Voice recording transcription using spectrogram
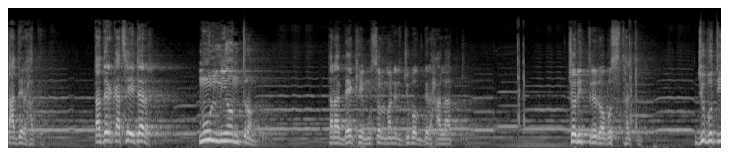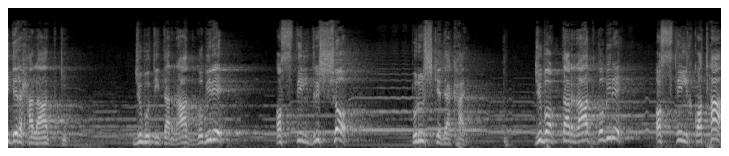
তাদের হাতে। তাদের কাছে এটার মূল নিয়ন্ত্রণ। তারা দেখে মুসলমানের যুবকদের হালাত কি? চরিত্রের অবস্থা কি? যুবতীদের হালাত কি? যুবতী তার রাত গভীরে অস্থিল দৃশ্য পুরুষকে দেখায়। যুবক তার রাত গভীরে অশ্লীল কথা,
